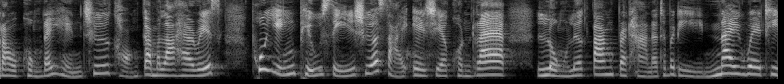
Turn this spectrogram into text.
เราคงได้เห็นชื่อของกัมลาแฮร์ริส ผู้หญิงผิวสีเชื้อสายเอเชียคนแรก ลงเลือกตั้งประธานาธิบดีในเวที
